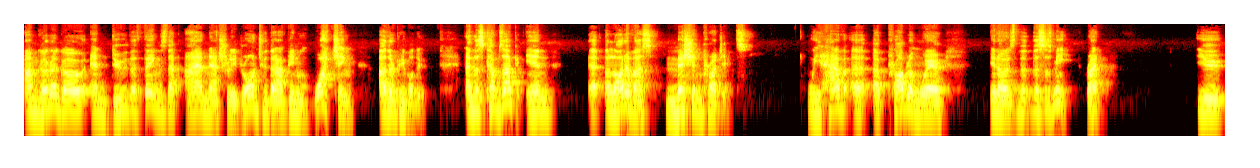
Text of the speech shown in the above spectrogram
I'm gonna go and do the things that I am naturally drawn to that I've been watching other people do. And this comes up in a lot of us mission projects. We have a, a problem where, you know, this is me, right? You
